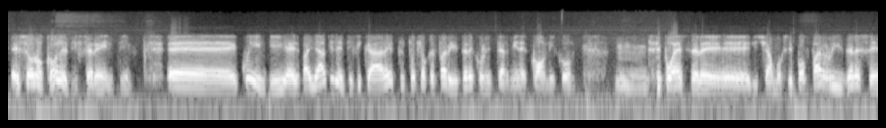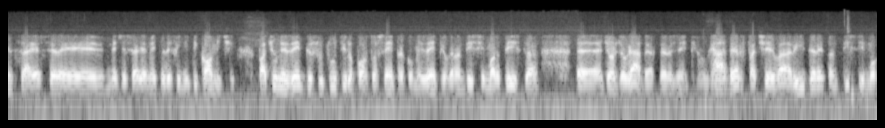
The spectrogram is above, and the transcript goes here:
e sono cose differenti. Eh, quindi è sbagliato identificare tutto ciò che fa ridere con il termine comico. Mm, si può essere, diciamo, si può far ridere senza essere necessariamente definiti comici. Faccio un esempio su tutti, lo porto sempre come esempio, grandissimo artista, eh, Giorgio Gaber per esempio. Gaber faceva ridere tantissimo,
